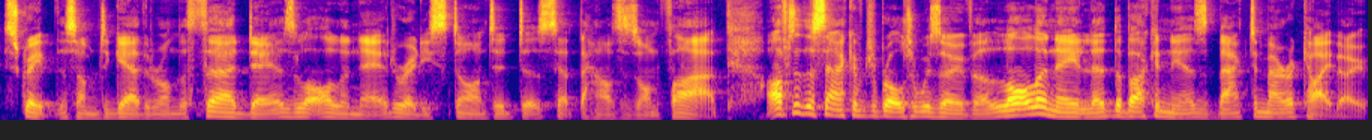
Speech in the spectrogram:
scrape the sum together on the third day as L'Olonnais had already started to set the houses on fire. After the sack of Gibraltar was over, L'Olonnais led the buccaneers back to Maracaibo.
